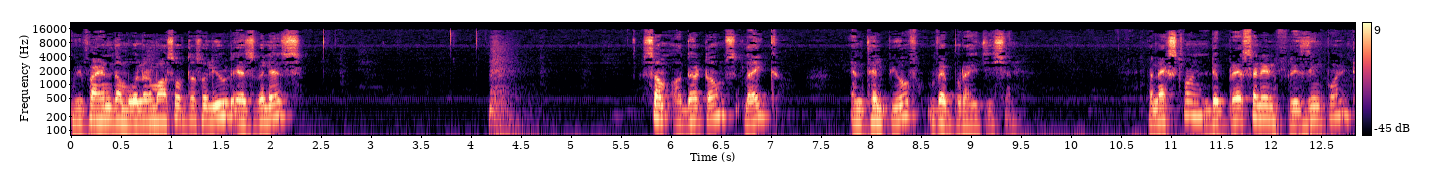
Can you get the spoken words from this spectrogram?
we find the molar mass of the solute as well as some other terms like enthalpy of vaporization. The next one, depression in freezing point.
